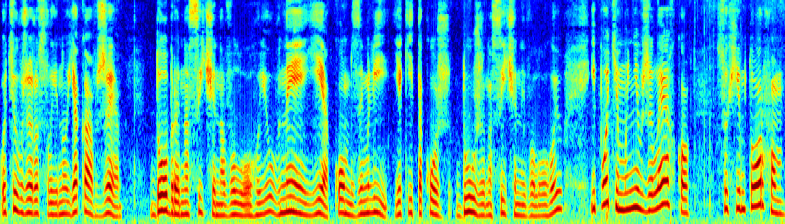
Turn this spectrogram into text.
оцю вже рослину, яка вже добре насичена вологою, в неї є ком землі, який також дуже насичений вологою, і потім мені вже легко сухим торфом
